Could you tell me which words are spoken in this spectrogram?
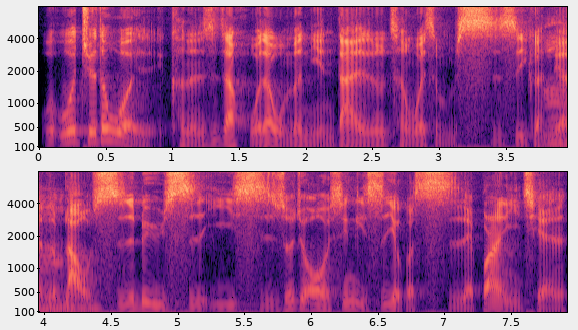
我我觉得我可能是在活在我们的年代，就成为什么师是一个很厉害的老师、律师、医师，所以就哦，心理师有个师哎，不然以前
